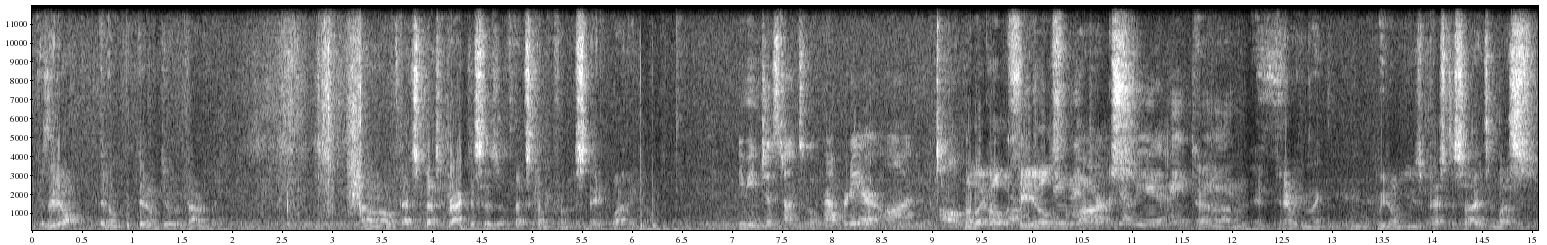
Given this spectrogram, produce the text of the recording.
Because they don't, they don't, they don't do it currently. I don't know if that's best practices, if that's coming from the state, why they don't. You mean just on school property or on all? No, like all the fields, the Thing that parks. DPW maintains. Um, and and everything like, that. we don't use pesticides unless,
